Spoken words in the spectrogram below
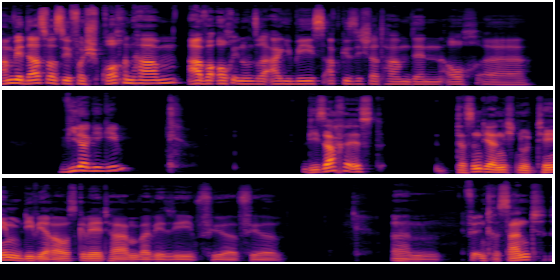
haben wir das, was wir versprochen haben, aber auch in unsere AGBs abgesichert haben, denn auch äh, wiedergegeben? Die Sache ist, das sind ja nicht nur Themen, die wir rausgewählt haben, weil wir sie für, für, ähm, für interessant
